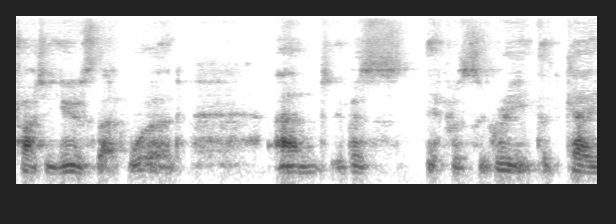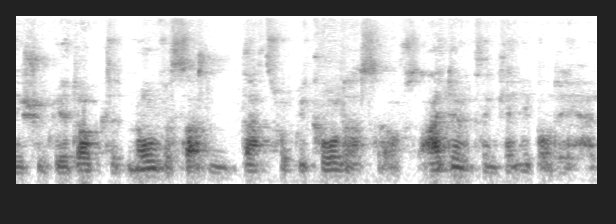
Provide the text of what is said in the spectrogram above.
try to use that word. And it was it was agreed that gay should be adopted. And all of a sudden, that's what we called ourselves. I don't think anybody had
